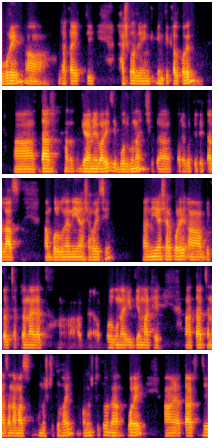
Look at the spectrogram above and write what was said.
ভোরে ঢাকায় একটি হাসপাতালে ইন্তেকাল করেন। তার গ্রামের বাড়ি যে বরগুনায়, সেটা পরবর্তীতে তার লাশ বরগুনায় নিয়ে আসা হয়েছে। নিয়ে আসার পরে বিকাল চারটা নাগাদ বরগুনা ঈদগাহ মাঠে তার জানাজা নামাজ অনুষ্ঠিত হয়। অনুষ্ঠিত পরে তার যে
